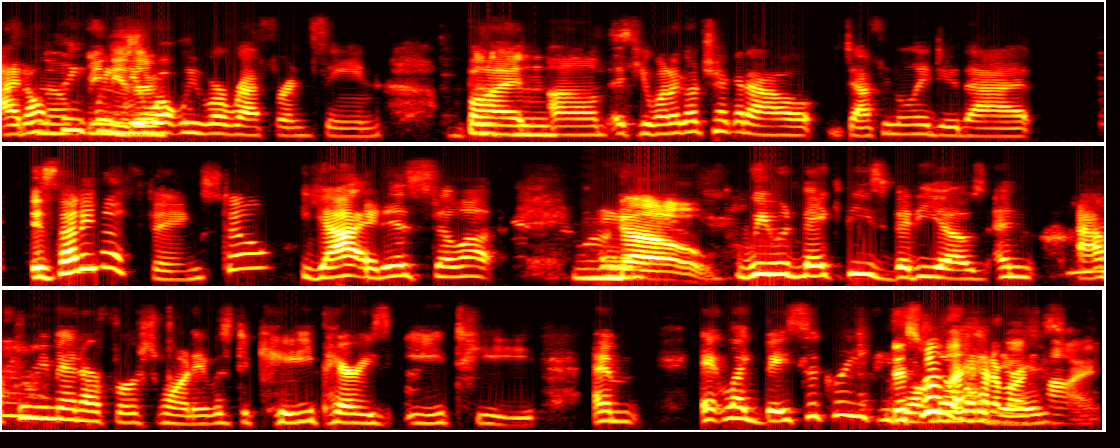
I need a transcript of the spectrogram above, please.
I don't No, think we knew what we were referencing, but Mm-mm. um, if you want to go check it out, definitely do that. Is that even a thing still? Yeah, it is still up. No. We would make these videos, and after we made our first one, it was to Katy Perry's "E.T." and it like basically, if you This was ahead of our is, time.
